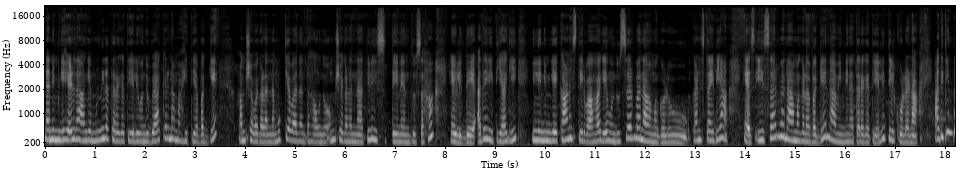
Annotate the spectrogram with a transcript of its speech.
ನಾನು ನಿಮಗೆ ಹೇಳಿದ ಹಾಗೆ ಮುಂದಿನ ತರಗತಿಯಲ್ಲಿ ಒಂದು ವ್ಯಾಕರಣ ಮಾಹಿತಿಯ ಬಗ್ಗೆ ಅಂಶಗಳನ್ನು ಮುಖ್ಯವಾದಂತಹ ಒಂದು ಅಂಶಗಳನ್ನು ತಿಳಿಸುತ್ತೇನೆ ಎಂದು ಸಹ ಹೇಳಿದ್ದೆ. ಅದೇ ರೀತಿಯಾಗಿ ಇಲ್ಲಿ ನಿಮಗೆ ಕಾಣಿಸ್ತಿರುವ ಹಾಗೆ ಒಂದು ಸರ್ವನಾಮಗಳು ಕಾಣಿಸ್ತಾ ಇದೆಯಾ? ಎಸ್ ಈ ಸರ್ವನಾಮಗಳ ಬಗ್ಗೆ ನಾವು ಇಂದಿನ ತರಗತಿಯಲ್ಲಿ ತಿಳ್ಕೊಳ್ಳೋಣ. ಅದಕ್ಕಿಂತ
